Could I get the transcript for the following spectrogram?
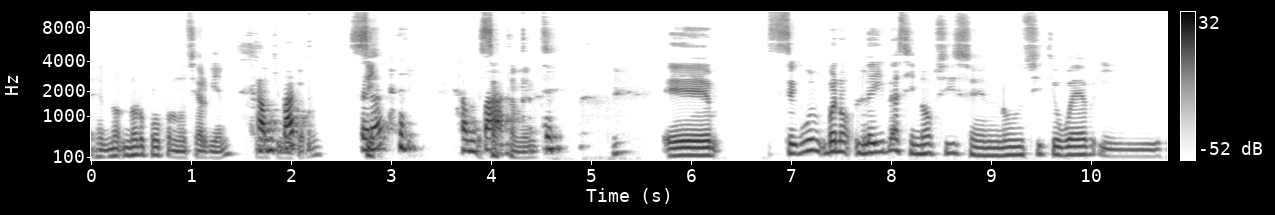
eh, no, no lo puedo pronunciar bien. Hampat. Sí, exactamente. Eh, según, bueno, leí la sinopsis en un sitio web y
